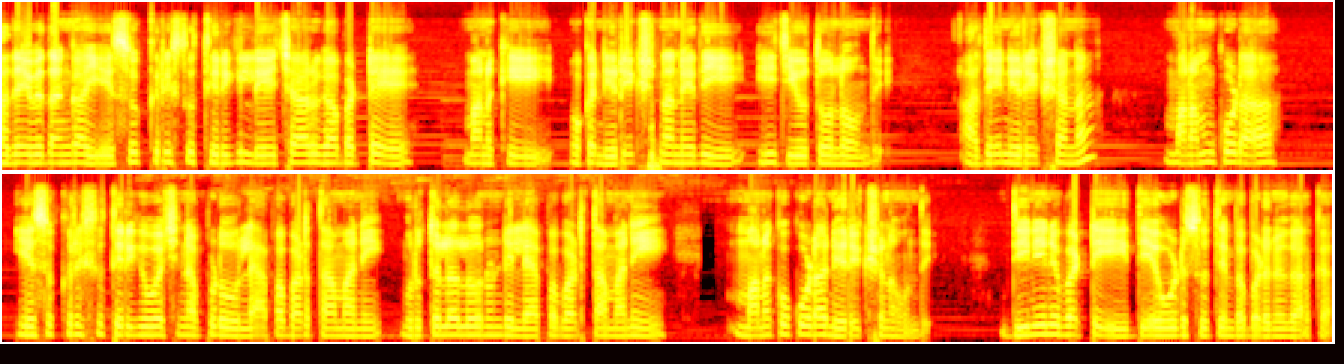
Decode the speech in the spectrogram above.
అదేవిధంగా యేసుక్రీస్తు తిరిగి లేచారు కాబట్టే మనకి ఒక నిరీక్షణ అనేది ఈ జీవితంలో ఉంది. అదే నిరీక్షణ మనం కూడా యేసుక్రీస్తు తిరిగి వచ్చినప్పుడు లేపబడతామని మృతులలో నుండి లేపబడతామని మనకు కూడా నిరీక్షణ ఉంది. దీనిని బట్టి దేవుడు స్థుతింపబడునుగాక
